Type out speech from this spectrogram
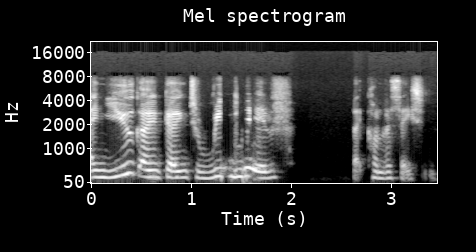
And you are going to relive that conversation.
